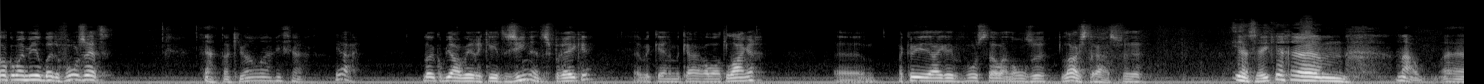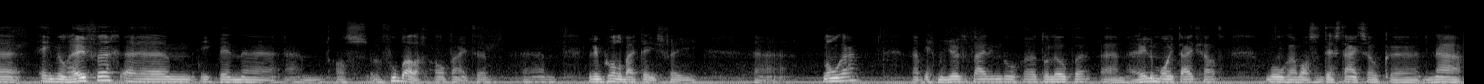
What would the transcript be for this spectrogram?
Welkom Emiel bij de voorzet. Ja, dankjewel uh, Richard. Ja, leuk om jou weer een keer te zien en te spreken. We kennen elkaar al wat langer. Uh, maar kun je je eigenlijk even voorstellen aan onze luisteraars? Uh... Jazeker. Um, nou, uh, Emiel Hever. Um, ik ben um, als voetballer altijd ben ik begonnen bij TSV Longa. Daar heb ik echt mijn jeugdopleiding door, doorlopen. hele mooie tijd gehad. Longa was destijds ook na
